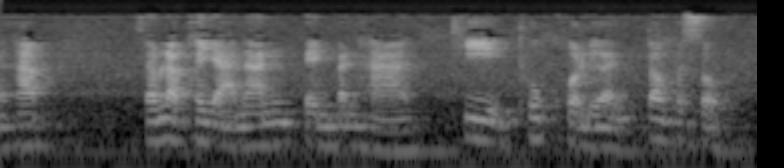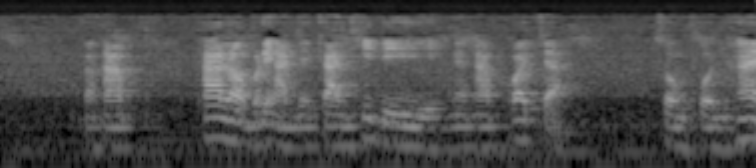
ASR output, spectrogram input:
นะครับสำหรับขยะนั้นเป็นปัญหาที่ทุกครัวเรือนต้องประสบนะครับ ถ้าเราบริหารจัดการที่ดีนะครับ ก็จะส่งผลให้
